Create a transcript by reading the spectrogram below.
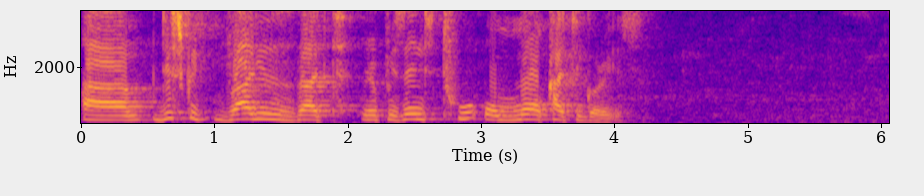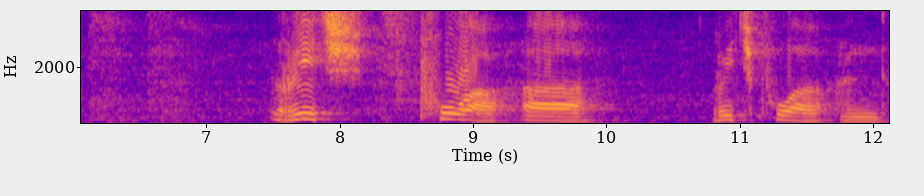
um, discrete values that represent two or more categories. Rich, poor, uh, rich, poor, and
